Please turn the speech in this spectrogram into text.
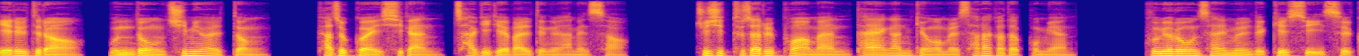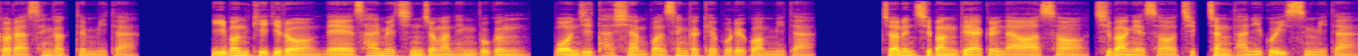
예를 들어 운동, 취미활동, 가족과의 시간, 자기개발 등을 하면서 주식 투자를 포함한 다양한 경험을 살아가다 보면 풍요로운 삶을 느낄 수 있을 거라 생각됩니다. 이번 계기로 내 삶의 진정한 행복은 뭔지 다시 한번 생각해 보려고 합니다. 저는 지방대학을 나와서 지방에서 직장 다니고 있습니다.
